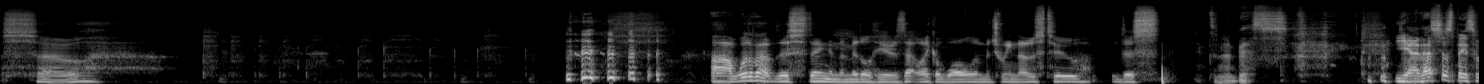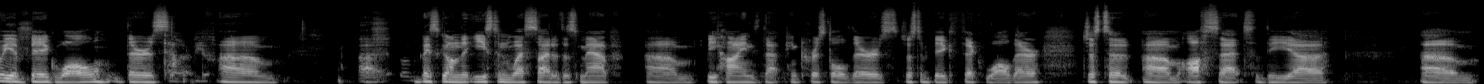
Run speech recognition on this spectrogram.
So. uh, what about this thing in the middle here? Is that like a wall in between those two? This. It's an abyss. Yeah, that's just basically a big wall. There's um, uh, basically on the east and west side of this map, um, behind that pink crystal, there's just a big thick wall there, just to um, offset the uh, um,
